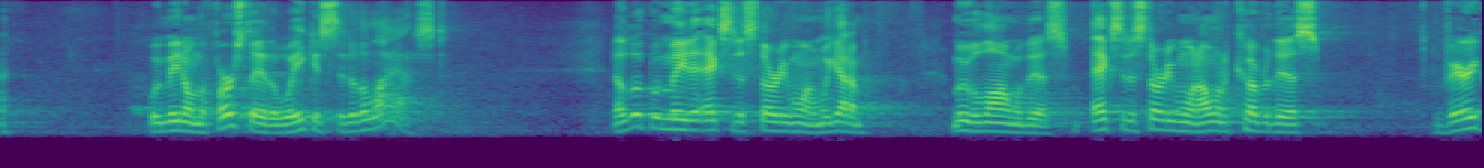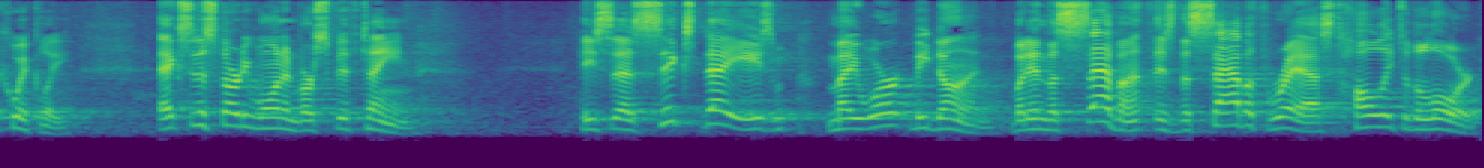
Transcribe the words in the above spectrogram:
We meet on the first day of the week instead of the last. Now, look with me to Exodus 31. We got to move along with this. Exodus 31, I want to cover this very quickly. Exodus 31 and verse 15. He says, Six days may work be done, but in the seventh is the Sabbath rest, holy to the Lord.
